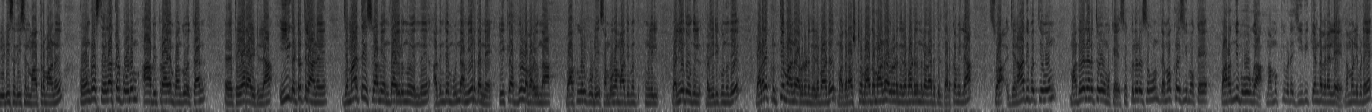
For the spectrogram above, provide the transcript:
വി ഡി സതീശൻ മാത്രമാണ്. കോൺഗ്രസ് നേതാക്കൾ പോലും ആ അഭിപ്രായം പങ്കുവെക്കാൻ തയ്യാറായിട്ടില്ല. ഈ ഘട്ടത്തിലാണ് ജമാഅത്തെ ഇസ്ലാമി എന്തായിരുന്നു എന്ന് അതിന്റെ മുൻ അമീർ തന്നെ ടി കെ അബ്ദുള്ള പറയുന്ന വാക്കുകൾ കൂടി സമൂഹ മാധ്യമങ്ങളിൽ വലിയ തോതിൽ പ്രചരിക്കുന്നത്. വളരെ കൃത്യമാണ് അവരുടെ നിലപാട്. മതരാഷ്ട്രവാദമാണ് അവരുടെ നിലപാട് എന്നുള്ള കാര്യത്തിൽ തർക്കമില്ല. സ്വ ജനാധിപത്യവും മതേതരത്വവും ഒക്കെ സെക്കുലറിസവും ഡെമോക്രസിയും ഒക്കെ പറഞ്ഞു പോവുക. നമുക്കിവിടെ ജീവിക്കേണ്ടവരല്ലേ? നമ്മളിവിടെ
